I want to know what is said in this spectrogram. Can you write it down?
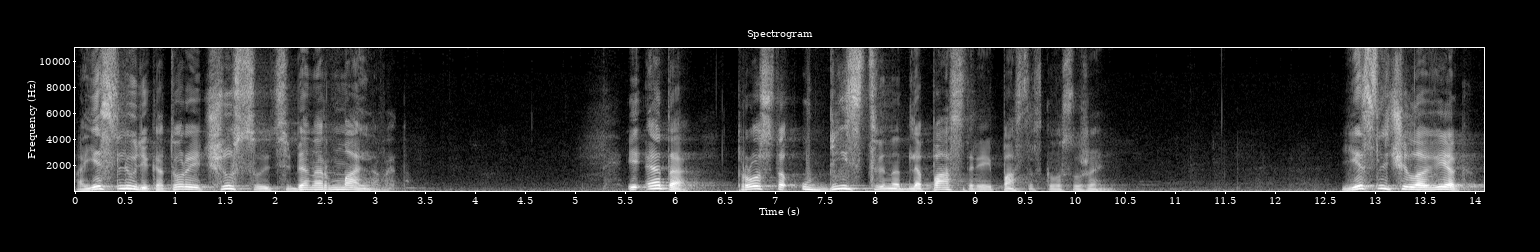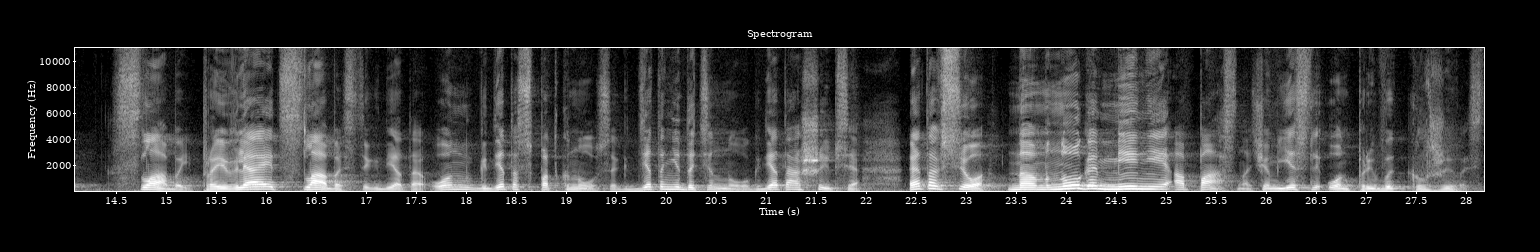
А есть люди, которые чувствуют себя нормально в этом. И это просто убийственно для пастыря и пасторского служения. Если человек слабый, проявляет слабости где-то, он где-то споткнулся, где-то не дотянул, где-то ошибся, это все намного менее опасно, чем если он привык к лживости.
